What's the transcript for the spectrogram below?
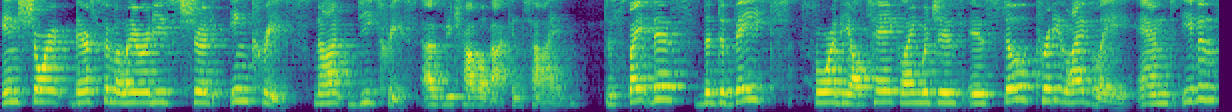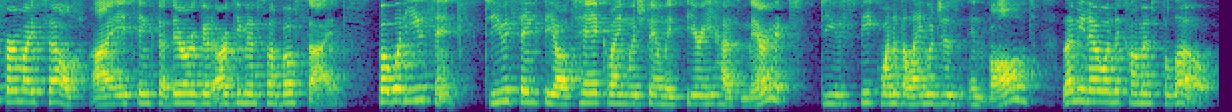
In short, their similarities should increase, not decrease, as we travel back in time. Despite this, the debate for the Altaic languages is still pretty lively, and even for myself, I think that there are good arguments on both sides. But what do you think? Do you think the Altaic language family theory has merit? Do you speak one of the languages involved? Let me know in the comments below.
